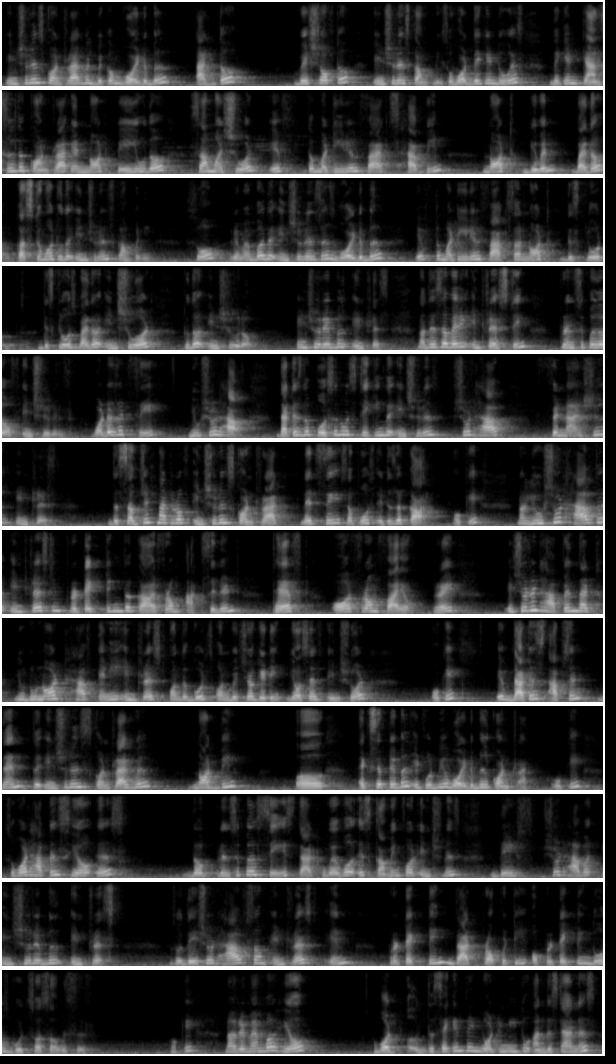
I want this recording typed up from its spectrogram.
insurance contract will become voidable at the wish of the insurance company. So, what they can do is they can cancel the contract and not pay you the sum assured if the material facts have been not given by the customer to the insurance company. So, remember the insurance is voidable if the material facts are not disclosed, disclosed by the insured to the insurer, insurable interest. Now, this is a very interesting principle of insurance. What does it say? You should have, that is the person who is taking the insurance should have financial interest. The subject matter of insurance contract, let's say suppose it is a car okay. Now you should have the interest in protecting the car from accident, theft or from fire, right. It shouldn't happen that you do not have any interest on the goods on which you are getting yourself insured, okay. If that is absent then the insurance contract will not be uh, acceptable, it would be a voidable contract, okay. So what happens here is the principle says that whoever is coming for insurance they should have an insurable interest. So they should have some interest in protecting that property or protecting those goods or services. Okay? Now remember here what uh, the second thing what you need to understand is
